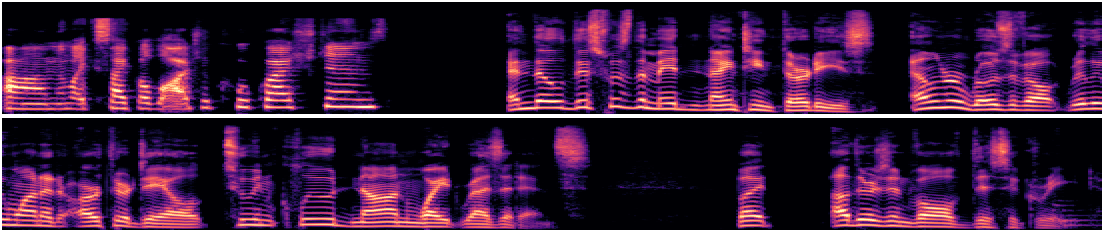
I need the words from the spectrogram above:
um, and like psychological questions. And though this was the mid 1930s, Eleanor Roosevelt really wanted Arthurdale to include non white residents. But others involved disagreed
